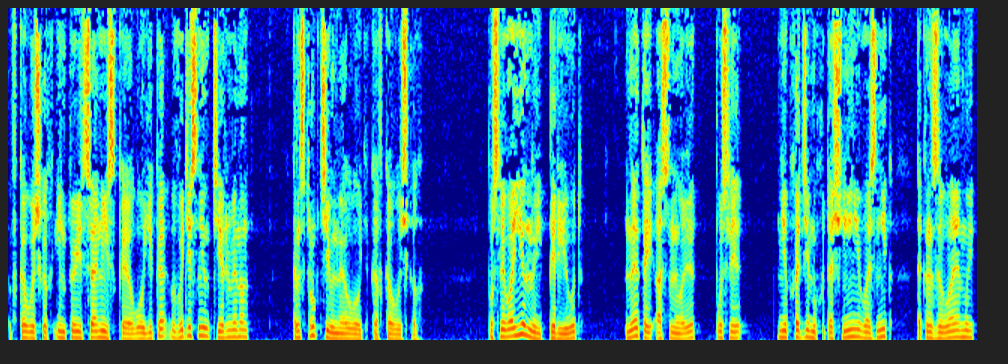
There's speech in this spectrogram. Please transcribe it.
в кавычках «интуиционистская логика» вытеснен термином «конструктивная логика» в кавычках. Послевоенный период на этой основе после необходимых уточнений возник так называемый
